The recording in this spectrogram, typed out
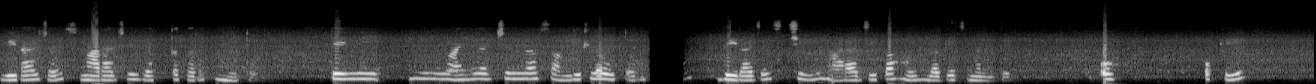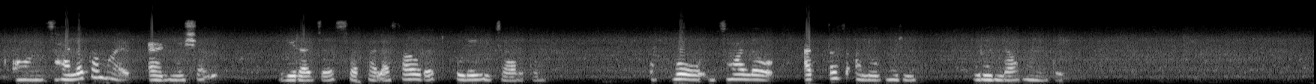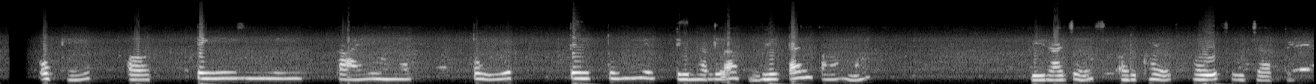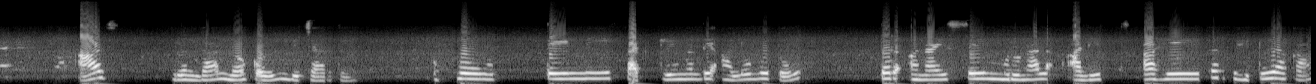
विराजस नाराजी व्यक्त करत म्हणतो. ते मी मी आजींना सांगितलं होतं. विराजसची नाराजी पाहून लगेच म्हणते ओ ओके. झालं का मग ॲडमिशन विराजस स्वतःला सावरत पुढे विचारतो हो झालं. आत्ताच आलो घरी वृंदा म्हणते. ओके ते मी काय म्हणत तो ते तुम्ही डिनरला भेटाल का मग विराजस अडखळत हळूच विचारते आज वृंदा न कळून विचारते हो ते मी फॅक्टरीमध्ये आलो होतो तर अनायसे मृणाल आलीच आहे तर भेटूया का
